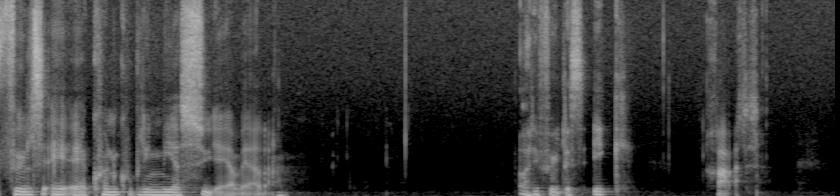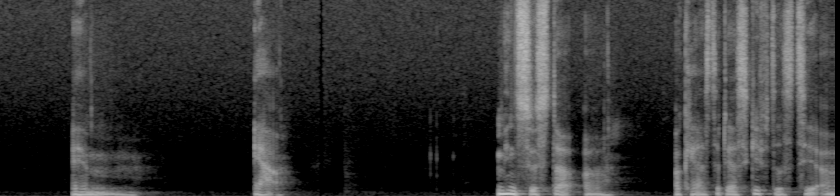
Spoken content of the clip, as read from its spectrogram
følelse af, at jeg kun kunne blive mere syg af at være der. Og det føltes ikke rart. Øhm, ja. Min søster og, og kæreste der skiftedes til at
